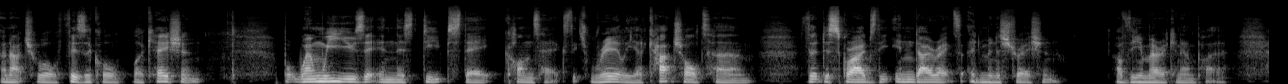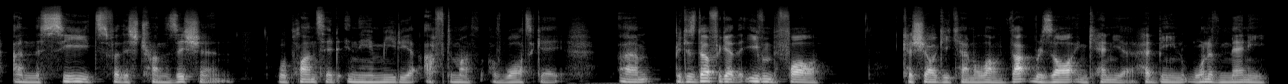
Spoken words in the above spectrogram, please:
an actual physical location. But when we use it in this deep state context, it's really a catch all term that describes the indirect administration of the American empire. And the seeds for this transition were planted in the immediate aftermath of Watergate. Um, because don't forget that even before Khashoggi came along, that resort in Kenya had been one of many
